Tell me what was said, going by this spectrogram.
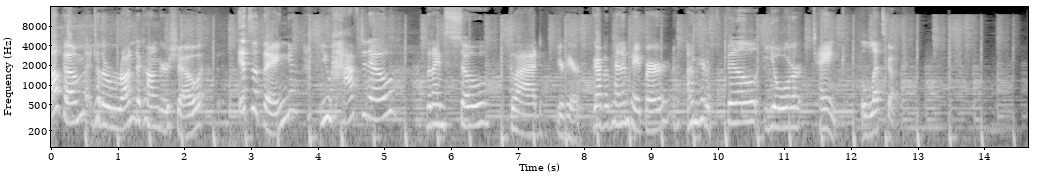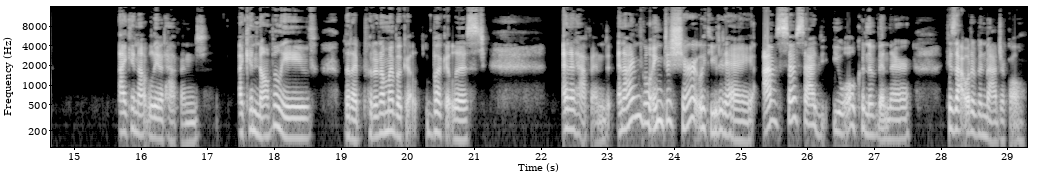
Welcome to the Ronda Conger Show. It's a thing. You have to know that I'm so glad you're here. Grab a pen and paper. I'm here to fill your tank. Let's go. I cannot believe it happened. I cannot believe that I put it on my bucket bucket list and it happened. And I'm going to share it with you today. I'm so sad you all couldn't have been there because that would have been magical.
